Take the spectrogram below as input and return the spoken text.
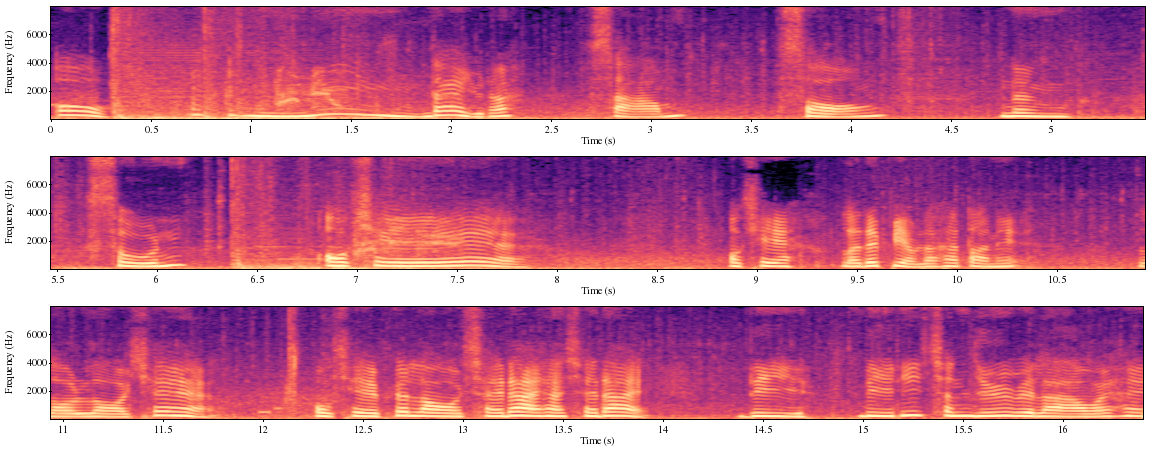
โอ้ได้อยู่นะสามสองหนึ่งศูนย์โอเค โอเค เราได้เปรียบแล้วฮะตอนนี้ เรารอแค่ โอเคเพื่อนเราใช้ได้ฮะใช้ได้ ดี ดีที่ฉันยื้อเวลาไว้ให้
